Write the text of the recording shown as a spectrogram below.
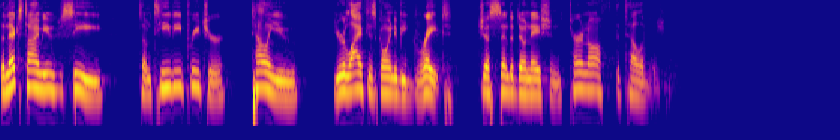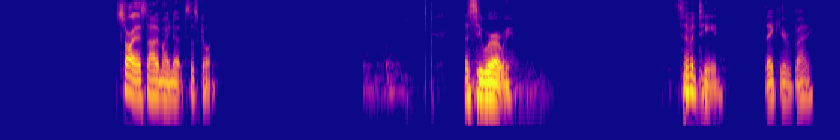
The next time you see some TV preacher telling you your life is going to be great, just send a donation, turn off the television. Sorry, that's not in my notes. Let's go on. Let's see, where are we? 17. Thank you, everybody.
